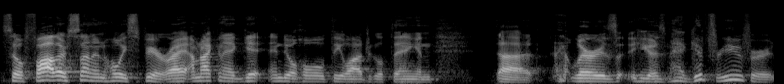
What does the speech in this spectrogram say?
So, Father, Son, and Holy Spirit, right? I'm not going to get into a whole theological thing. And uh, Larry, he goes, man, good for you for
